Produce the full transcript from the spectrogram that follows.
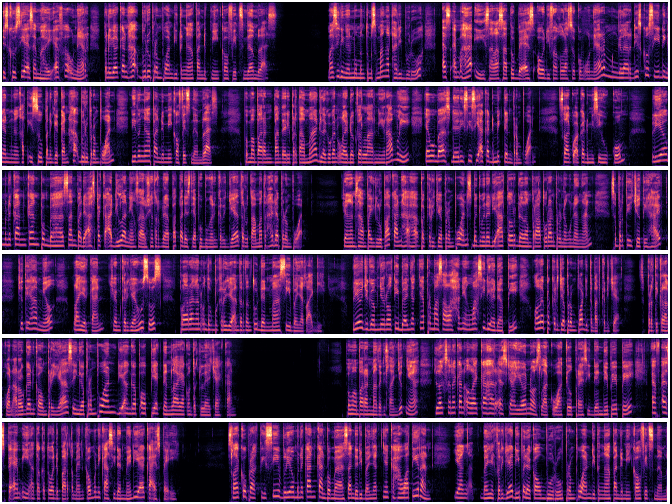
Diskusi SMHI FH UNER, penegakan hak buruh perempuan di tengah pandemi COVID-19. Masih dengan momentum semangat Hari Buruh, SMHI, salah satu BSO di Fakultas Hukum UNER, menggelar diskusi dengan mengangkat isu penegakan hak buruh perempuan di tengah pandemi COVID-19. Pemaparan materi pertama dilakukan oleh Dr. Larni Ramli yang membahas dari sisi akademik dan perempuan. Selaku akademisi hukum, Beliau menekankan pembahasan pada aspek keadilan yang seharusnya terdapat pada setiap hubungan kerja terutama terhadap perempuan. Jangan sampai dilupakan hak-hak pekerja perempuan sebagaimana diatur dalam peraturan perundang-undangan seperti cuti haid, cuti hamil, melahirkan, jam kerja khusus, pelarangan untuk pekerjaan tertentu dan masih banyak lagi. Beliau juga menyoroti banyaknya permasalahan yang masih dihadapi oleh pekerja perempuan di tempat kerja seperti kelakuan arogan kaum pria sehingga perempuan dianggap objek dan layak untuk dilecehkan. Pemaparan materi selanjutnya dilaksanakan oleh Kahar S. Cahyono selaku Wakil Presiden DPP FSPMI atau Ketua Departemen Komunikasi dan Media KSPI. Selaku praktisi, beliau menekankan pembahasan dari banyaknya kekhawatiran yang banyak terjadi pada kaum buruh perempuan di tengah pandemi COVID-19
